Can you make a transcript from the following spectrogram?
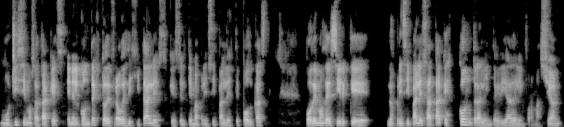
muchísimos ataques. En el contexto de fraudes digitales, que es el tema principal de este podcast, podemos decir que los principales ataques contra la integridad de la información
